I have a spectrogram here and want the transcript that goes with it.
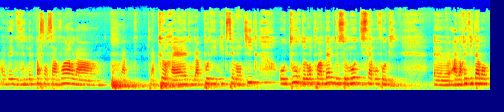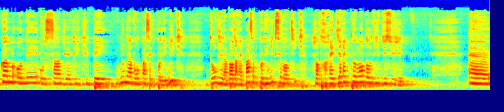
Avec, vous n'êtes pas sans savoir, la, la, querelle ou la polémique sémantique autour de l'emploi même de ce mot d'islamophobie. Alors évidemment, comme on est au sein du FIQP, nous n'avons pas cette polémique, donc je n'aborderai pas cette polémique sémantique. J'entrerai directement dans le vif du sujet. Euh,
